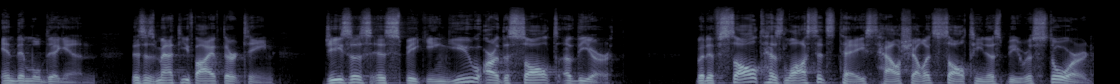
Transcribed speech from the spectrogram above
and then we'll dig in. This is Matthew 5 13. Jesus is speaking, You are the salt of the earth. But if salt has lost its taste, how shall its saltiness be restored?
